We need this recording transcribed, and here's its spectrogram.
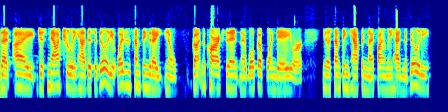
that I just naturally had this ability. It wasn't something that I, you know, got in a car accident and I woke up one day or, you know, something happened and I finally had an ability.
